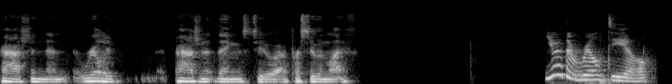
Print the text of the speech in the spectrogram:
passion and really passionate things to uh, pursue in life. You're the real deal.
